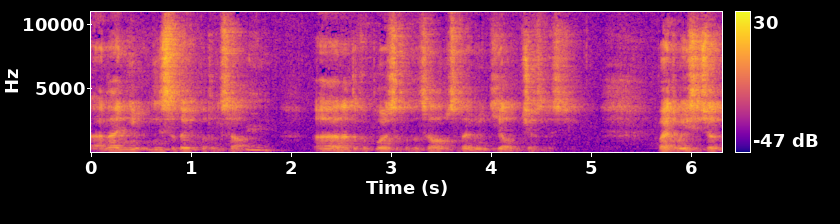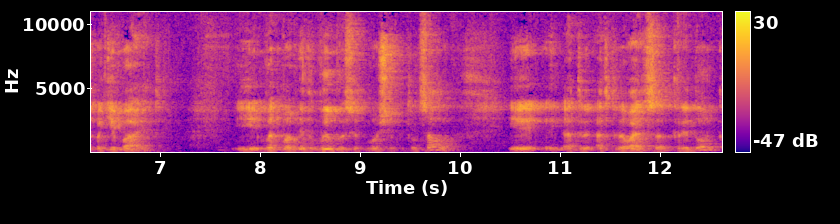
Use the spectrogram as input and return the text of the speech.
она не, не создает потенциал, а она только пользуется потенциалом создания тела, в частности. Поэтому, если человек погибает, и в этот момент выбросит мощный потенциал, и, отр- открывается коридор,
